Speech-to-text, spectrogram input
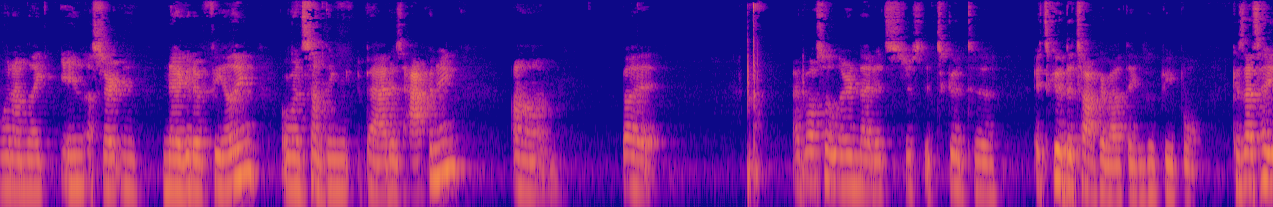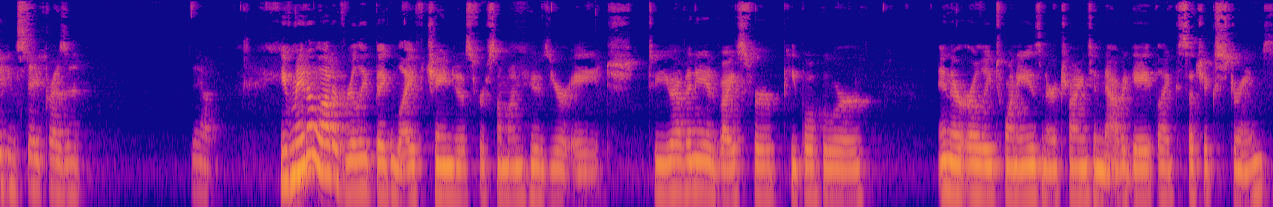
when I'm like in a certain negative feeling or when something bad is happening. Um, but I've also learned that it's just it's good to it's good to talk about things with people because that's how you can stay present. Yeah. You've made a lot of really big life changes for someone who's your age. Do you have any advice for people who are in their early 20s and are trying to navigate like such extremes?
